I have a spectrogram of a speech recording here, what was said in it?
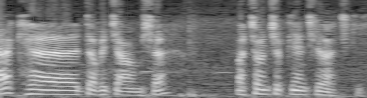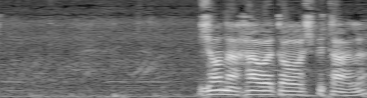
Jak e, dowiedziałem się, o ciąży pięciolatki. Żona jechała do szpitala.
